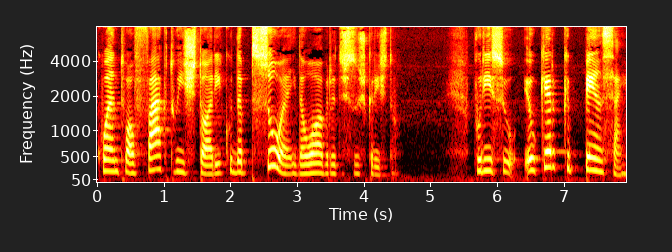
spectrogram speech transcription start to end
quanto ao facto histórico da pessoa e da obra de Jesus Cristo. Por isso, eu quero que pensem.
